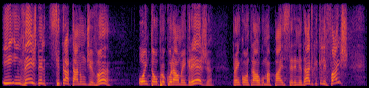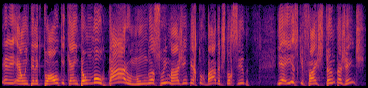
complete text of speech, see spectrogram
e em vez dele se tratar num divã, ou então procurar uma igreja para encontrar alguma paz e serenidade, o que, que ele faz? Ele é um intelectual que quer então moldar o mundo à sua imagem perturbada, distorcida. E é isso que faz tanta gente.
